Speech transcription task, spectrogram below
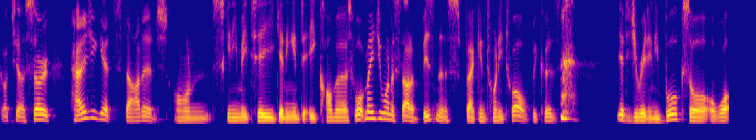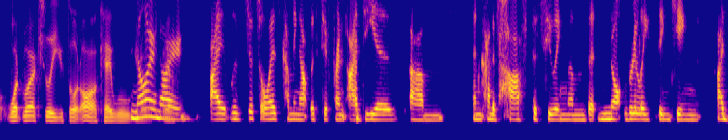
Gotcha. So, how did you get started on Skinny Me Tea, getting into e commerce? What made you want to start a business back in 2012? Because, yeah, did you read any books or, or what, what were actually you thought, oh, okay, well. No, know, no. yeah. I was just always coming up with different ideas. Um, and kind of half pursuing them, but not really thinking. I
